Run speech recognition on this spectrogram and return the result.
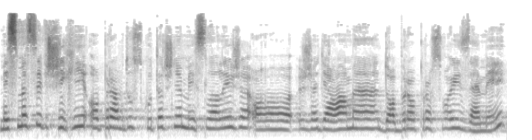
my jsme si všichni opravdu skutečně mysleli, že, o, že děláme dobro pro svoji zemi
